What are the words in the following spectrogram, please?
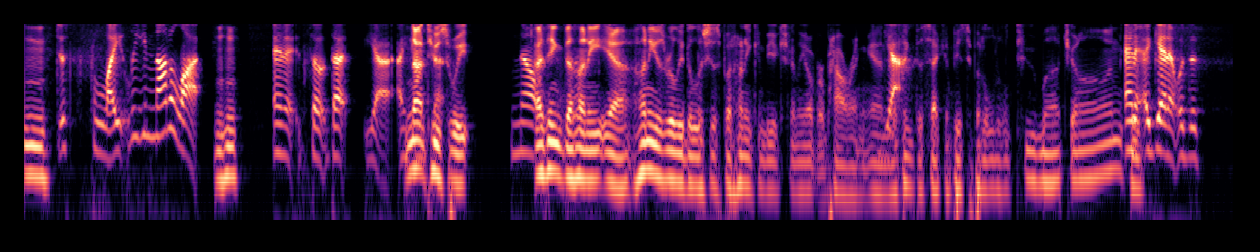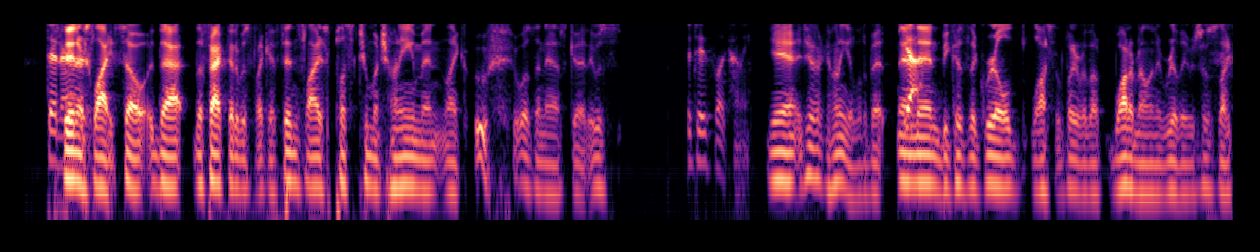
Mm, just slightly, not a lot. Mhm. And it, so that yeah, I not too that- sweet. No, I think the honey, yeah, honey is really delicious, but honey can be extremely overpowering. And I think the second piece you put a little too much on. And again, it was a thinner. thinner slice. So that the fact that it was like a thin slice plus too much honey meant like, oof, it wasn't as good. It was It tastes like honey. yeah, it tastes like honey a little bit. And Yeah. then because the grilled lost the flavor of the watermelon, it really was just like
